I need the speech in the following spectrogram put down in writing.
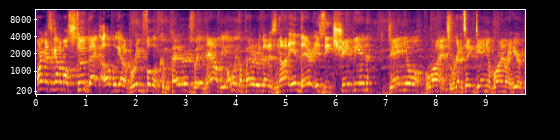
Alright guys, I got them all stood back up. We got a ring full of competitors, but now the only competitor that is not in there is the champion Daniel Bryan. So we're going to take Daniel Bryan right here.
